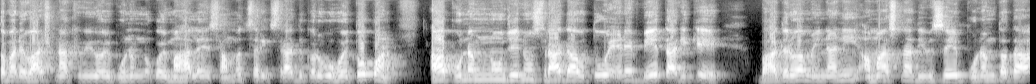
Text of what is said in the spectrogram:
તમારે વાસ નાખવી હોય, પૂનમનું કોઈ મહાલય સાંવત્સરિક શ્રાદ્ધ કરવું હોય, તો પણ આ પૂનમનું જેનું શ્રાદ્ધ આવતું એને બે તારીખે ભાદરવા મહિનાની અમાસના દિવસે પૂનમ તથા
